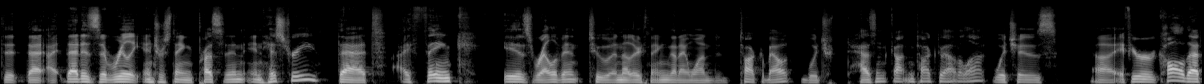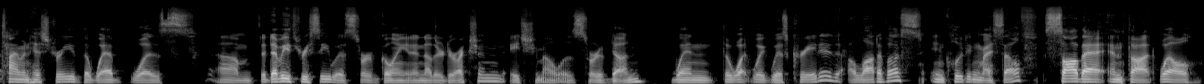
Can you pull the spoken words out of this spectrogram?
th- that that is a really interesting precedent in history that I think is relevant to another thing that I wanted to talk about, which hasn't gotten talked about a lot, which is uh, if you recall that time in history, the web was, um, the W3C was sort of going in another direction. HTML was sort of done. When the WHATWG was created, a lot of us, including myself, saw that and thought, well,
